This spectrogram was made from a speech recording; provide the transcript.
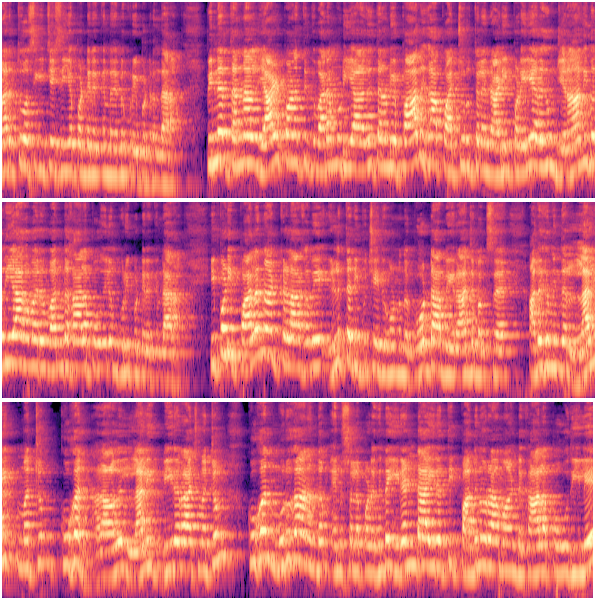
மருத்துவ சிகிச்சை செய்யப்பட்டிருக்கின்றது என்று குறிப்பிட்டிருந்தாராம். பின்னர் தன்னால் யாழ்ப்பாணத்திற்கு வர முடியாது. தன்னுடைய பாதுகாப்பு அச்சுறுத்தல் என்ற அடிப்படையிலே அதுவும் ஜனாதிபதியாக வரும் வந்த கால பகுதியிலும் குறிப்பிட்டிருக்கின்றாராம் இப்படி பல நாட்களாகவே இழுத்தடிப்பு செய்து கொண்டிருந்த கோட்டாபய ராஜபக்ச அதுவும் இந்த லலித் மற்றும் குகன் அதாவது லலித் வீரராஜ் மற்றும் குகன் முருகானந்தம் என்று சொல்லப்படுகின்ற இரண்டாயிரத்தி பதினோராம் ஆண்டு கால பகுதியிலே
